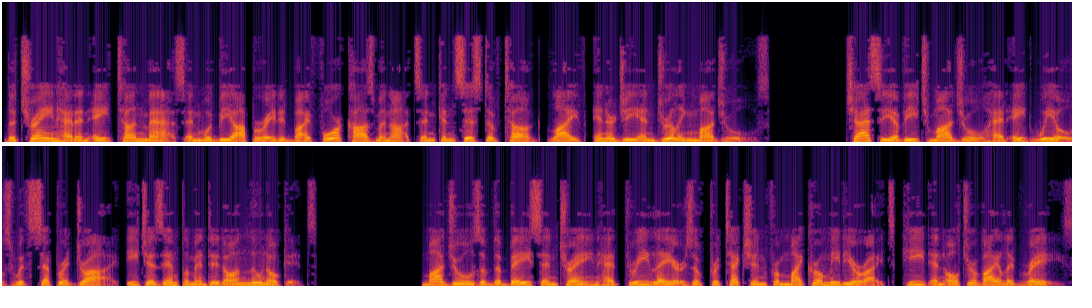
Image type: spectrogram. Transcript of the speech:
The train had an 8-ton mass and would be operated by four cosmonauts and consist of tug, life, energy and drilling modules. Chassis of each module had eight wheels with separate drive, each as implemented on Lunokhods. Modules of the base and train had three layers of protection from micrometeorites, heat and ultraviolet rays.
